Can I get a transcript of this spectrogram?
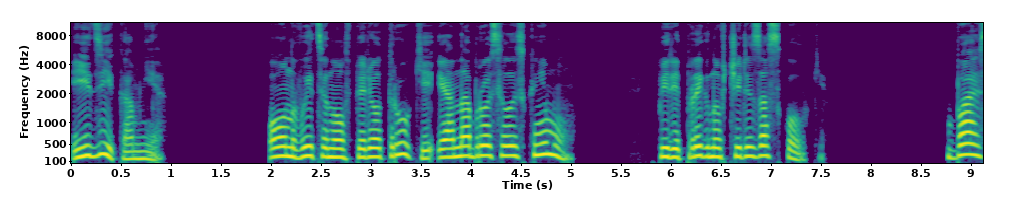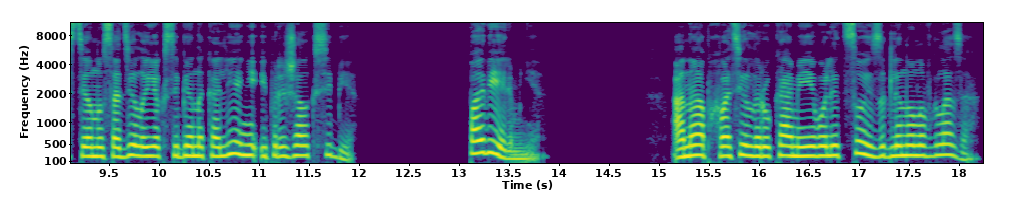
Иди ко мне». Он вытянул вперед руки, и она бросилась к нему, перепрыгнув через осколки. Бастиан усадил ее к себе на колени и прижал к себе. «Поверь мне». Она обхватила руками его лицо и заглянула в глаза.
